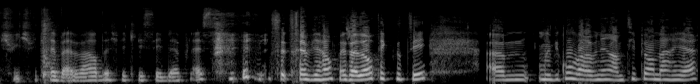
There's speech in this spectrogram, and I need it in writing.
je, suis, très bavarde, je vais te laisser de la place. C'est très bien, j'adore t'écouter. Euh, mais du coup, on va revenir un petit peu en arrière.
